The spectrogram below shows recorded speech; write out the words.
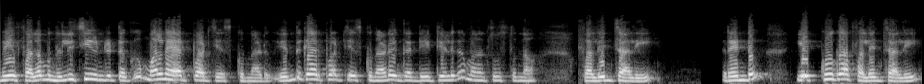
మీ ఫలము నిలిచి ఉండుటకు మనల్ని ఏర్పాటు చేసుకున్నాడు. ఎందుకు ఏర్పాటు చేసుకున్నాడు ఇంకా డీటెయిల్గా మనం చూస్తున్నాం. ఫలించాలి. రెండు ఎక్కువగా ఫలించాలి.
